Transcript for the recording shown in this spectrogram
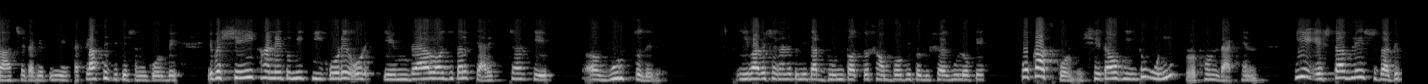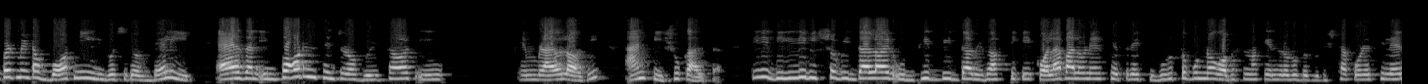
গাছ, সেটাকে তুমি একটা ক্লাসিফিকেশন করবে, এবার সেইখানে তুমি কি করে ওর এমব্রায়োলজিক্যাল ক্যারেক্টারকে গুরুত্ব দেবে। কীভাবে সেখানে তুমি তার ভ্রূণতত্ত্ব সম্পর্কিত বিষয়গুলোকে ফোকাস করবে সেটাও কিন্তু উনি প্রথম দেখেন। হি established the Department of Botany, University of Delhi as an important center of research in embryology and tissue culture. তিনি দিল্লি বিশ্ববিদ্যালয়ের উদ্ভিদবিদ্যা বিভাগটিকে কলা পালনের ক্ষেত্রে একটি গুরুত্বপূর্ণ গবেষণা কেন্দ্র রূপে প্রতিষ্ঠা করেছিলেন।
